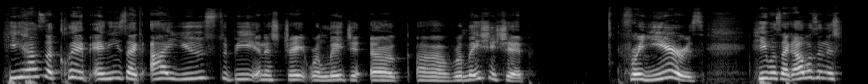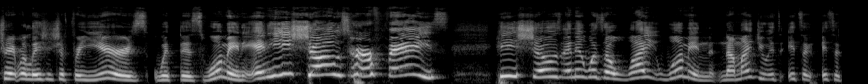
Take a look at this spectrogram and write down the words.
He has a clip and he's like, I used to be in a straight religion uh, uh relationship for years. He was like, I was in a straight relationship for years with this woman, and he shows her face. He shows, and it was a white woman. Now, mind you, it's it's a it's a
